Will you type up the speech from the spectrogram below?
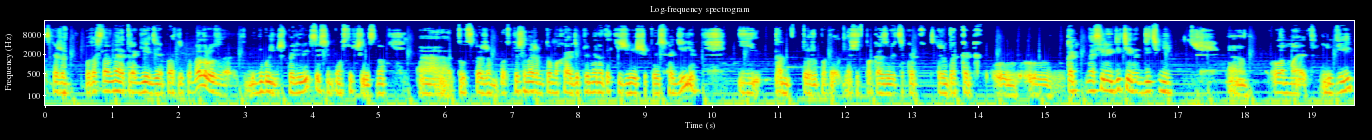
скажем, вот основная трагедия Патрика Мелроуза, не будем спойлерить совсем, там случилось, но а, тут, скажем, вот с персонажем Тома Харди примерно такие же вещи происходили. И там тоже пока, значит, показывается, как, скажем так, как, э, э, как насилие детей над детьми э, ломает людей.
